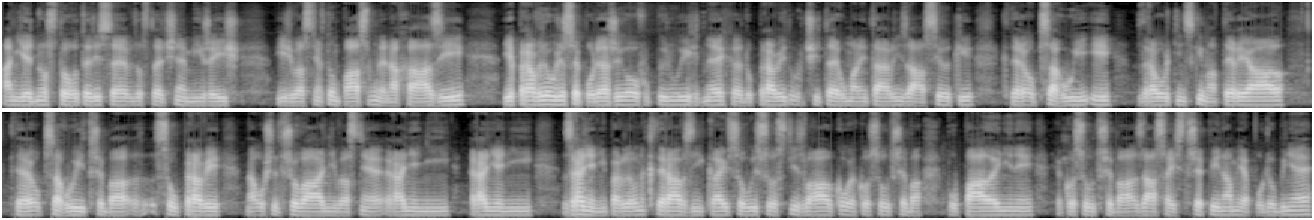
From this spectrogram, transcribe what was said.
ani jedno z toho tedy se v dostatečné míře již již vlastně v tom pásmu nenachází. Je pravdou, že se podařilo v uplynulých dnech dopravit určité humanitární zásilky, které obsahují i zdravotnický materiál, které obsahují třeba soupravy na ošetřování vlastně ranění, ranění, zranění, pardon, která vznikají v souvislosti s válkou, jako jsou třeba popáleniny, jako jsou třeba zásahy s třepinami a podobně.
